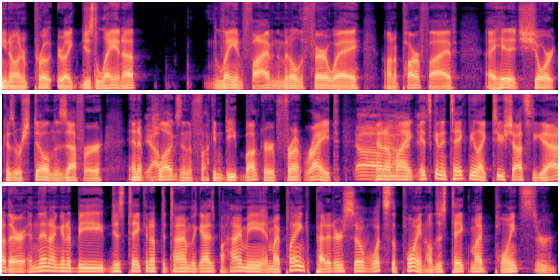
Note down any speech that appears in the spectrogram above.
you know, on a pro, or like just laying up, laying five in the middle of the fairway on a par five. I hit it short because we're still in the Zephyr and it Yep. plugs in the fucking deep bunker front right. Oh, and I'm God, like, just- it's going to take me like two shots to get out of there. And then I'm going to be just taking up the time of the guys behind me and my playing competitors. So what's the point? I'll just take my points or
